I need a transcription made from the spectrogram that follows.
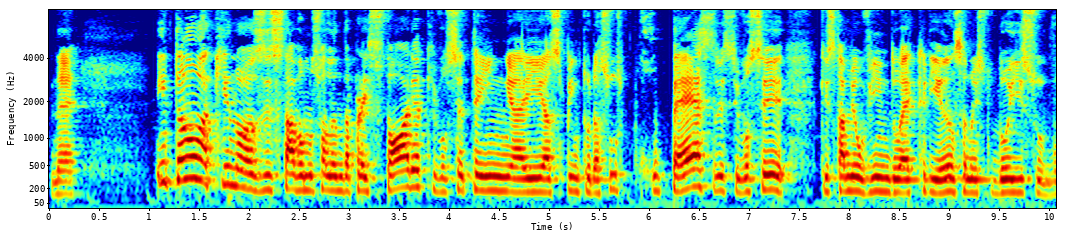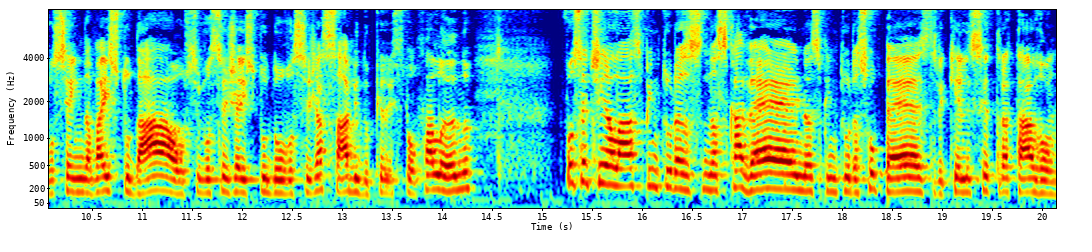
né? Então aqui nós estávamos falando da pré-história, que você tem aí as pinturas rupestres, se você que está me ouvindo é criança, não estudou isso, você ainda vai estudar, ou se você já estudou, você já sabe do que eu estou falando. Você tinha lá as pinturas nas cavernas, pinturas rupestres, que eles retratavam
